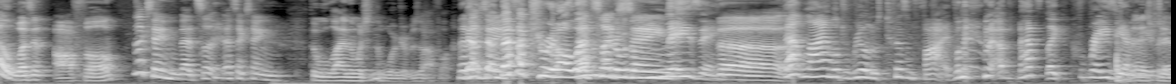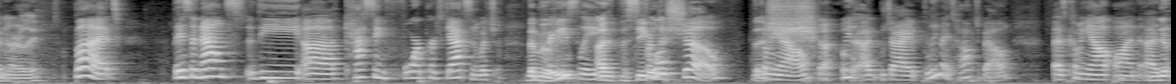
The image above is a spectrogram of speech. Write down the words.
No, it wasn't awful. It's like saying that's like, that's like saying the Lion, the Witch, and the Wardrobe was awful. That's That- like saying, that's not true at all. that's That like was saying amazing. The that line looked real and it was 2005. that's like crazy that is pretty animation. gnarly. But they announced the uh, casting for Percy Jackson, which The movie? previously Uh, the sequel? for the show The coming out, show. we- uh, which I believe I talked about, as coming out on uh, No,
